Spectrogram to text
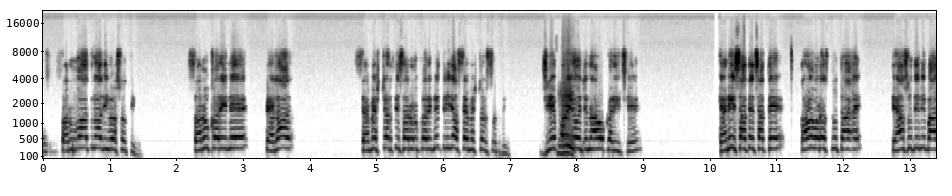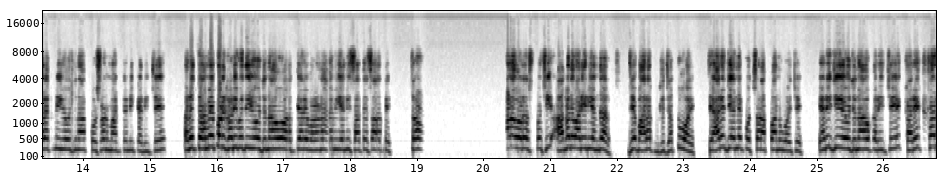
શરૂઆતના દિવસોથી શરૂ કરીને પહેલા સેમેસ્ટરથી શરૂ કરીને ત્રીજા સેમેસ્ટર સુધી જે પણ યોજનાઓ કરી છે એની સાથે સાથે ત્રણ વર્ષનું થાય ત્યાં સુધીની બાળકની યોજના પોષણ માટેની કરી છે અને તમે પણ ઘણી બધી યોજનાઓ અત્યારે વર્ણવી એની સાથે સાથે ત્રણ વર્ષ પછી આંગણવાડીની અંદર જે બાળક જતું હોય ત્યારે જેને પોષણ આપવાનું હોય છે. એની જે યોજનાઓ કરી છે ખરેખર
